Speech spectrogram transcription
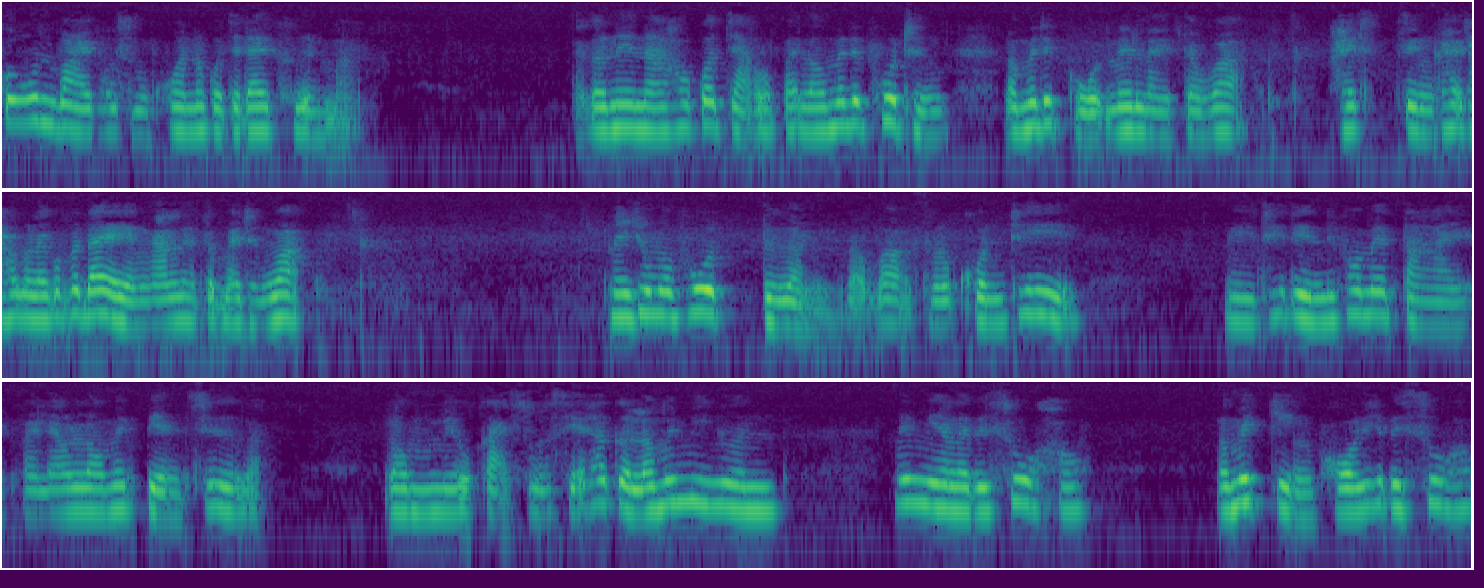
ก็วุ่นวายพอสมควรแล้วกว่าจะได้คืนมา แต่ตอนนี้นะเขาก็จากลงไปเราไม่ได้พูดถึง เราไม่ได้โกรธไม่อะไร แต่ว่าใครสิ่งใครทำอะไรก็ไม่ได้อย่างนั้นแหละแต่หมายถึงว่าในช่วงมาพูดเตือนแบบว่าสำหรับคนที่มีที่ดินที่พ่อแม่ตายไปแล้วเราไม่เปลี่ยนชื่อแบบเรามีโอกาสสูญเสียถ้าเกิดเราไม่มีเงิน ไม่มีอะไรไปสู้เขา เราไม่เก่งพอที่จะไปสู้เขา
